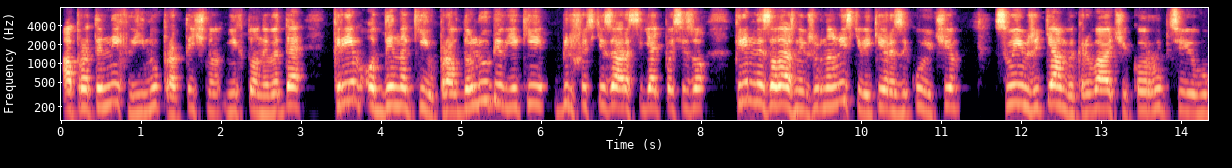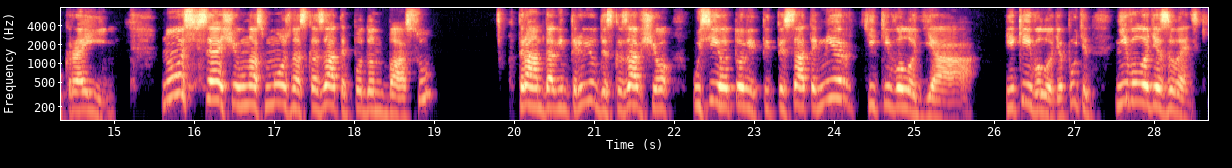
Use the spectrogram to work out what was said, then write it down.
А проти них війну практично ніхто не веде, крім одинаків правдолюбів, які в більшості зараз сидять по СІЗО, крім незалежних журналістів, які ризикують чим своїм життям викриваючи корупцію в Україні. Ну, ось все, що у нас можна сказати по Донбасу. Трамп дав інтерв'ю, де сказав, що усі готові підписати мір, тільки Володя. Який Володя Путін? Ні, Володя Зеленський.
